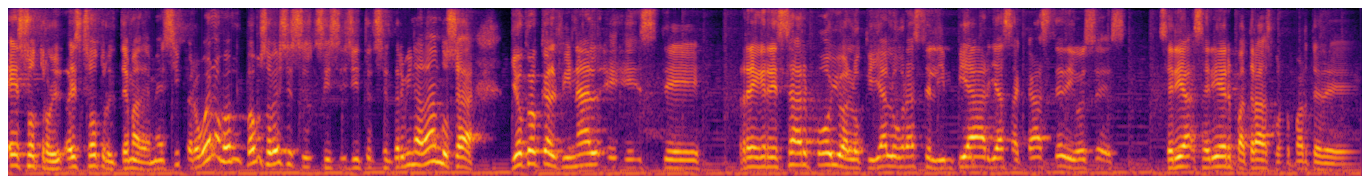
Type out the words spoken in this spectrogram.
Es otro, es otro el tema de Messi, pero bueno, vamos, a ver si, si, se termina dando. O sea, yo creo que al final, este, regresar pollo a lo que ya lograste limpiar, ya sacaste, digo, ese es sería, sería ir para atrás por parte, de,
